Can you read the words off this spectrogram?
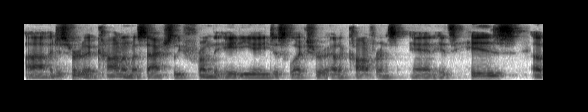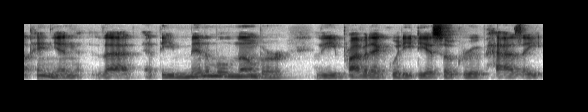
Uh, I just heard an economist actually from the ADA just lecture at a conference, and it's his opinion that at the minimal number, the private equity DSO group has a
